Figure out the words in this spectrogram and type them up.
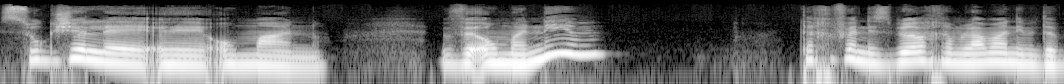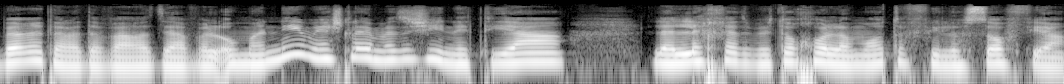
סוג של אה, אומן. ואומנים, תכף אני אסביר לכם למה אני מדברת על הדבר הזה, אבל אומנים יש להם איזושהי נטייה ללכת בתוך עולמות הפילוסופיה,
